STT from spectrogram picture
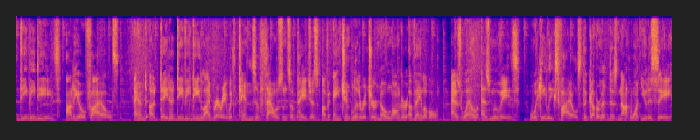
DVDs, audio files, and a data DVD library with tens of thousands of pages of ancient literature no longer available, as well as movies, WikiLeaks files the government does not want you to see,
